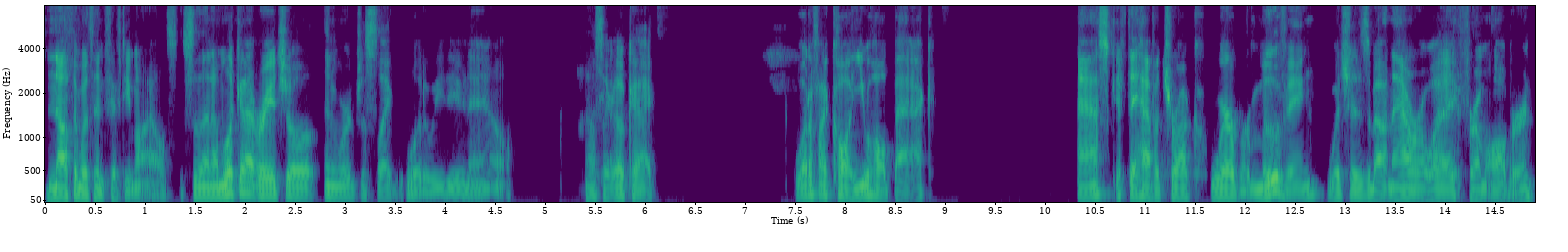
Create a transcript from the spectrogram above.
nothing within 50 miles. So then I'm looking at Rachel and we're just like, what do we do now? And I was like, okay, what if I call U-Haul back? Ask if they have a truck where we're moving, which is about an hour away from Auburn.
